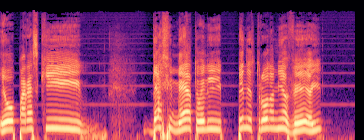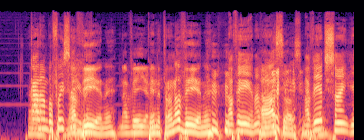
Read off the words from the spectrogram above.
eu parece que death metal ele penetrou na minha veia aí. Caramba, foi isso na aí. veia, né? Na veia, né? Penetrou na veia, né? Na veia, na veia. Ah, só, só. Na veia de sangue.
